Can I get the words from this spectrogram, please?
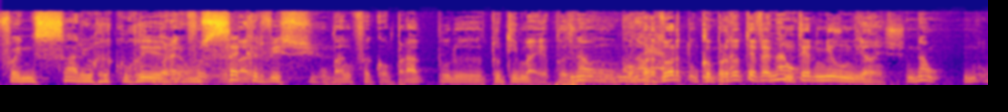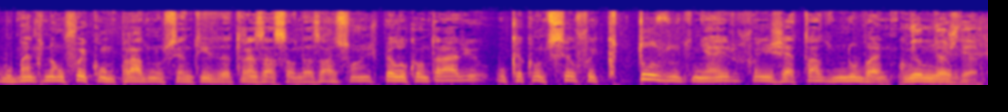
foi necessário recorrer a um foi, sacrifício. O banco, o banco, foi comprado por uh, tudo e meia. Pois não, o, comprador, não, o comprador teve a cometer mil milhões. Não, o banco não foi comprado no sentido da transação das ações. Pelo contrário, o que aconteceu foi que todo o dinheiro foi injetado no banco. Mil milhões de euros.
